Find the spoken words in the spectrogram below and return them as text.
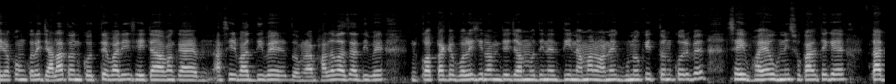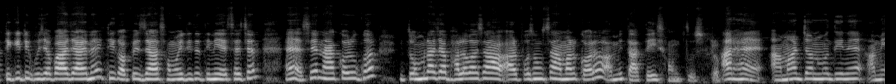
এরকম করে জ্বালাতন করতে পারি, সেটা আমাকে আশীর্বাদ দিবে, তোমরা ভালোবাসা দিবে। কর্তাকে বলেছিলাম যে, জন্মদিনের দিন আমার অনেক গুণকীর্তন করবে। সেই ভয়ে উনি সকাল থেকে তার টিকিটই খুঁজে পাওয়া যায় না ঠিক অফিস যাওয়ার সময় দিতে তিনি এসেছেন। হ্যাঁ সে না করুক তোমরা যা ভালোবাসা আর প্রশংসা আমার করো, আমি তাতেই সন্তুষ্ট। আর হ্যাঁ আমার জন্মদিনে আমি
